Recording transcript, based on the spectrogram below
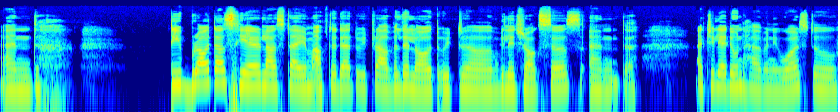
And he brought us here last time. After that, we traveled a lot with uh, Village Rockstars, and uh, actually, I don't have any words to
